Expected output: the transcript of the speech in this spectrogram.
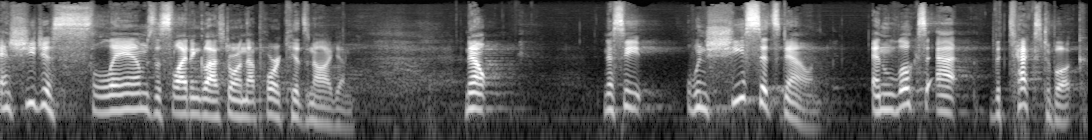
And she just slams the sliding glass door on that poor kid's noggin. Now, now see, when she sits down and looks at the textbook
